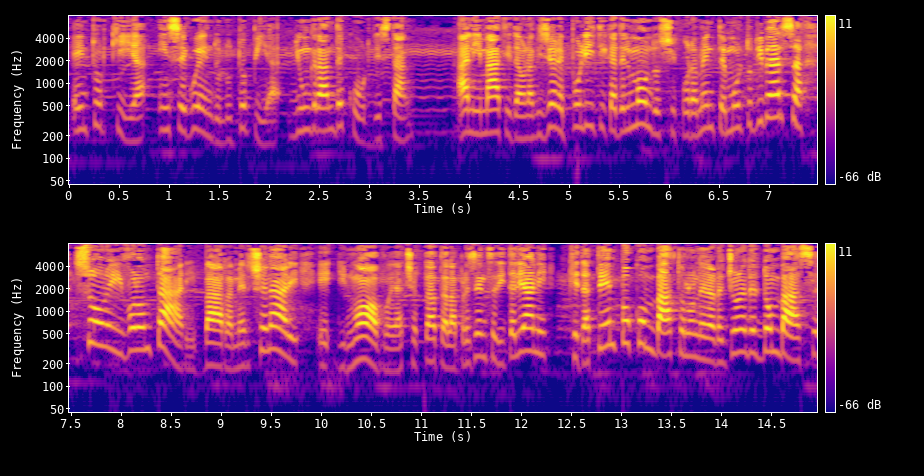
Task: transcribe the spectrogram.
e in Turchia, inseguendo l'utopia di un grande Kurdistan. Animati da una visione politica del mondo sicuramente molto diversa, sono i volontari, barra mercenari e di nuovo è accertata la presenza di italiani che da tempo combattono nella regione del Donbass,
